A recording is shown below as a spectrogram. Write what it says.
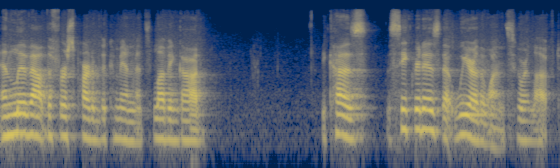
and live out the first part of the commandments, loving God. Because the secret is that we are the ones who are loved.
